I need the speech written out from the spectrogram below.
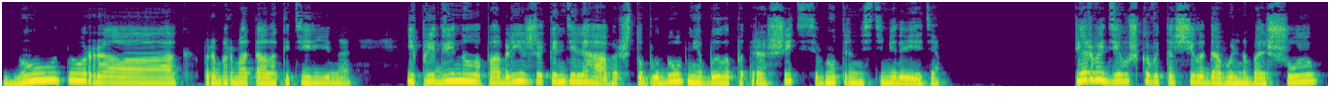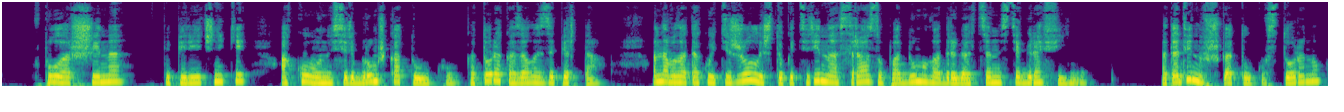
«Ну, дурак!» – пробормотала Катерина и придвинула поближе канделябр, чтобы удобнее было потрошить внутренности медведя. Первой девушка вытащила довольно большую, в поларшина, в поперечнике, окованную серебром шкатулку, которая оказалась заперта. Она была такой тяжелой, что Катерина сразу подумала о драгоценностях графини. Отодвинув шкатулку в сторону,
